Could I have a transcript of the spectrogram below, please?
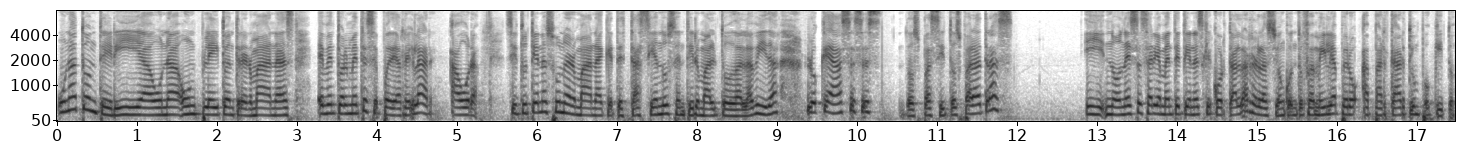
una tontería, una, un pleito entre hermanas, eventualmente se puede arreglar. Ahora, si tú tienes una hermana que te está haciendo sentir mal toda la vida, lo que haces es dos pasitos para atrás y no necesariamente tienes que cortar la relación con tu familia, pero apartarte un poquito.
